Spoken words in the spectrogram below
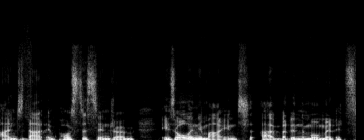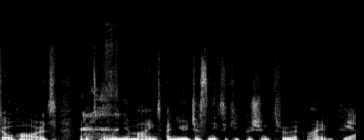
And that imposter syndrome is all in your mind, um, but in the moment it's so hard, but it's all in your mind, and you just need to keep pushing through it, right? Yeah.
